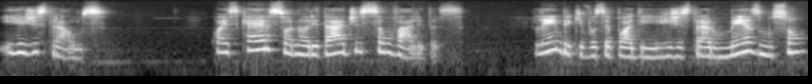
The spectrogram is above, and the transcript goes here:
e registrá-los. Quaisquer sonoridades são válidas. Lembre que você pode registrar o mesmo som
